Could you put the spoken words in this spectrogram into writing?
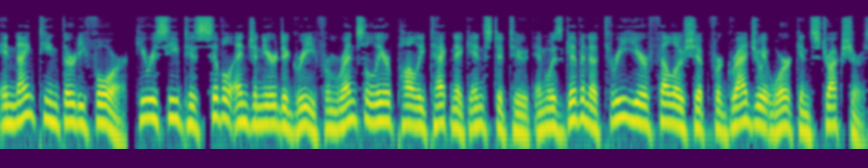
In 1934, he received his civil engineer degree from Rensselaer Polytechnic Institute and was given a three-year fellowship for graduate work in structures.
